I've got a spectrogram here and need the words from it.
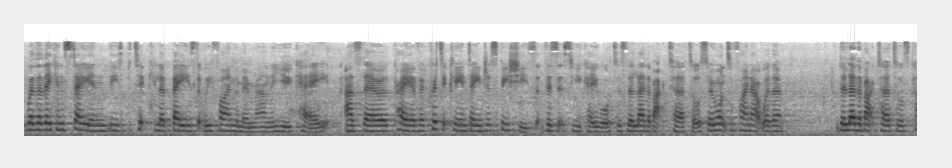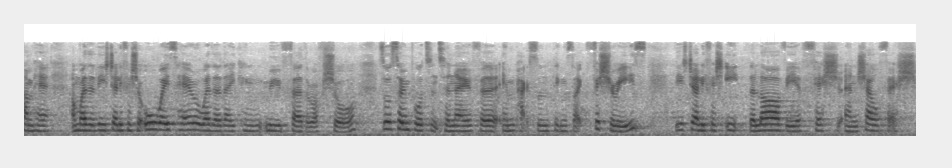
whether they can stay in these particular bays that we find them in around the UK, as they're prey of a critically endangered species that visits UK waters, the leatherback turtle. So we want to find out whether the leatherback turtles come here and whether these jellyfish are always here or whether they can move further offshore. It's also important to know for impacts on things like fisheries. These jellyfish eat the larvae of fish and shellfish,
